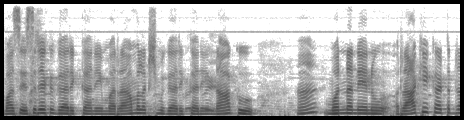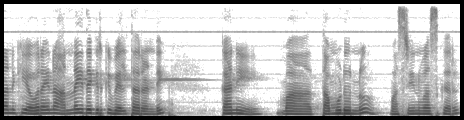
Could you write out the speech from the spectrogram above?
మా శశిరేఖ గారికి కానీ మా రామలక్ష్మి గారికి కానీ నాకు మొన్న నేను రాఖీ కట్టడానికి ఎవరైనా అన్నయ్య దగ్గరికి వెళ్తారండి. కానీ మా తమ్ముడును మా శ్రీనివాస్ గారు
